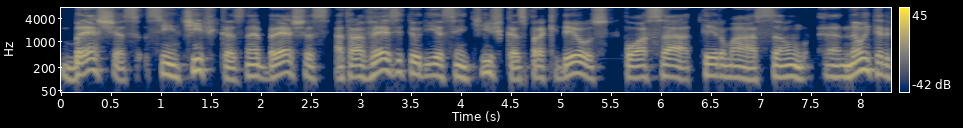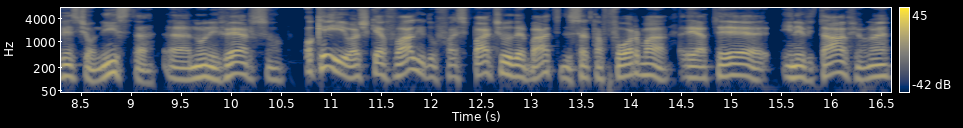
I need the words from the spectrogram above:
brechas científicas, né, brechas através de teorias científicas para que Deus possa ter uma ação uh, não intervencionista uh, no universo, Ok, eu acho que é válido, faz parte do debate, de certa forma, é até inevitável, né?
